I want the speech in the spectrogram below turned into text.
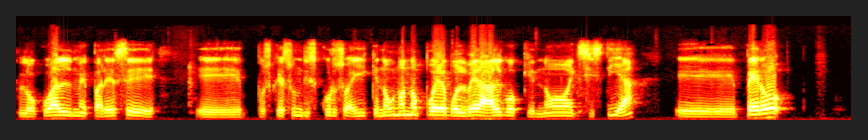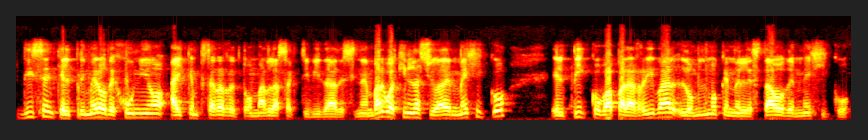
lo cual me parece eh, pues que es un discurso ahí que no, uno no puede volver a algo que no existía, eh, pero dicen que el primero de junio hay que empezar a retomar las actividades. Sin embargo, aquí en la Ciudad de México el pico va para arriba, lo mismo que en el Estado de México.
